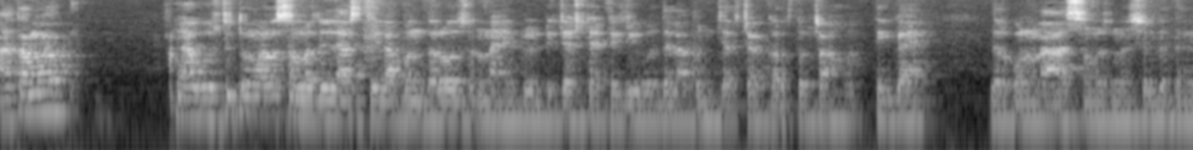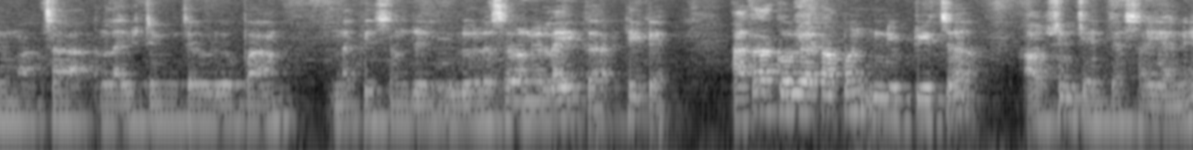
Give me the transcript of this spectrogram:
आता मग या गोष्टी तुम्हाला समजलेल्या असतील. आपण दररोज नाईन ट्वेंटीच्या स्ट्रॅटेजीबद्दल आपण चर्चा करतोच आहोत. ठीक आहे? जर कोणाला आज समज नसेल तर त्यांनी मागचा लाईव्ह स्ट्रीमिंगचा व्हिडिओ पहा. नक्कीच समजेल. व्हिडिओला सर्वांनी लाईक करा. ठीक आहे? आता करूयात आपण निफ्टीचं ऑप्शन चेनच्या साह्याने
